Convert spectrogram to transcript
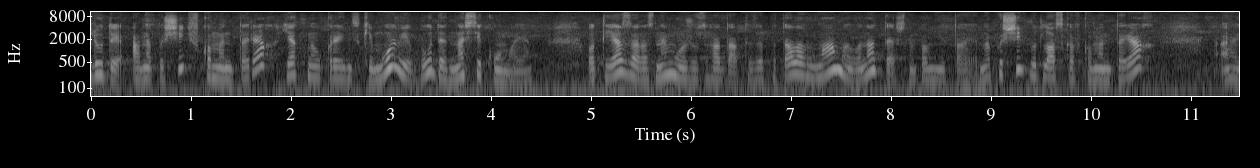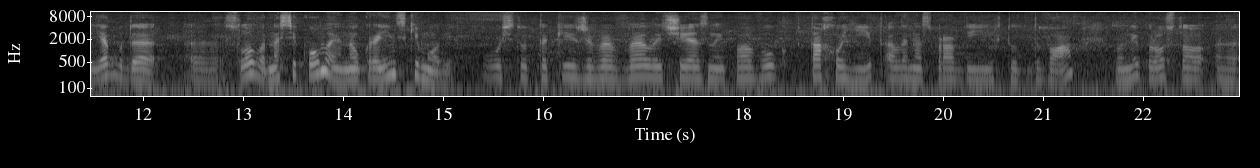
Люди, а напишіть в коментарях, як на українській мові буде насікомає. От я зараз не можу згадати. Запитала в мами, вона теж не пам'ятає. Напишіть, будь ласка, в коментарях, е, як буде е, слово насікоме на українській мові. Ось тут такий живе величезний павук птахоїд, але насправді їх тут два. Вони просто е,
